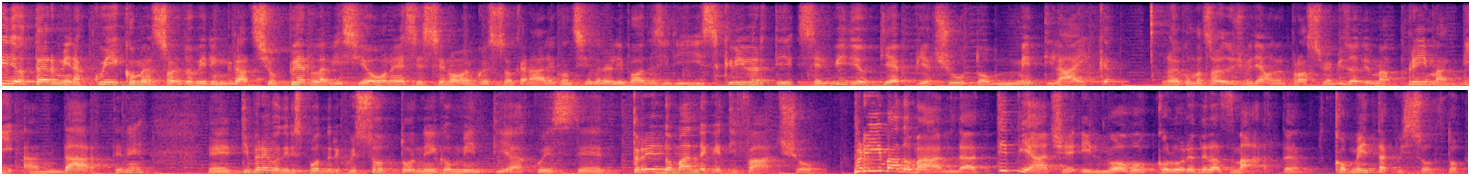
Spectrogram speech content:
Video termina qui, come al solito vi ringrazio per la visione, se sei nuovo in questo canale considera l'ipotesi di iscriverti, se il video ti è piaciuto metti like, noi come al solito ci vediamo nel prossimo episodio, ma prima di andartene eh, ti prego di rispondere qui sotto nei commenti a queste tre domande che ti faccio. Prima domanda, ti piace il nuovo colore della Smart? Commenta qui sotto.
